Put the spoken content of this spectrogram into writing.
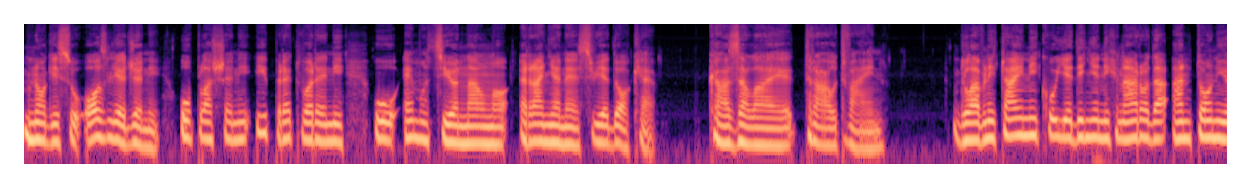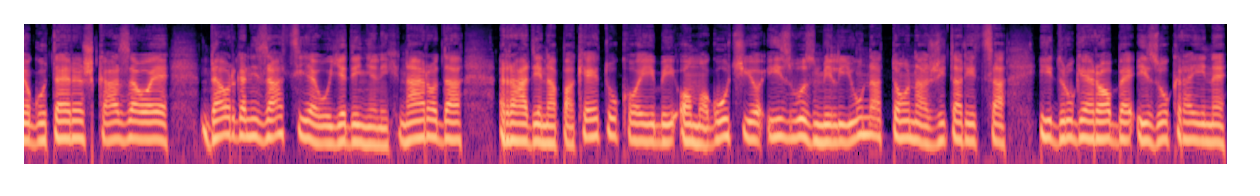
mnogi su ozlijeđeni, uplašeni i pretvoreni u emocionalno ranjene svjedoke, kazala je Trautwein. Glavni tajnik Ujedinjenih naroda Antonio Guterres kazao je da organizacija Ujedinjenih naroda radi na paketu koji bi omogućio izvoz milijuna tona žitarica i druge robe iz Ukrajine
